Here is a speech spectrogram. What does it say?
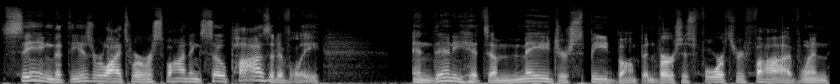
seeing that the Israelites were responding so positively. And then he hits a major speed bump in verses 4 through 5 when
